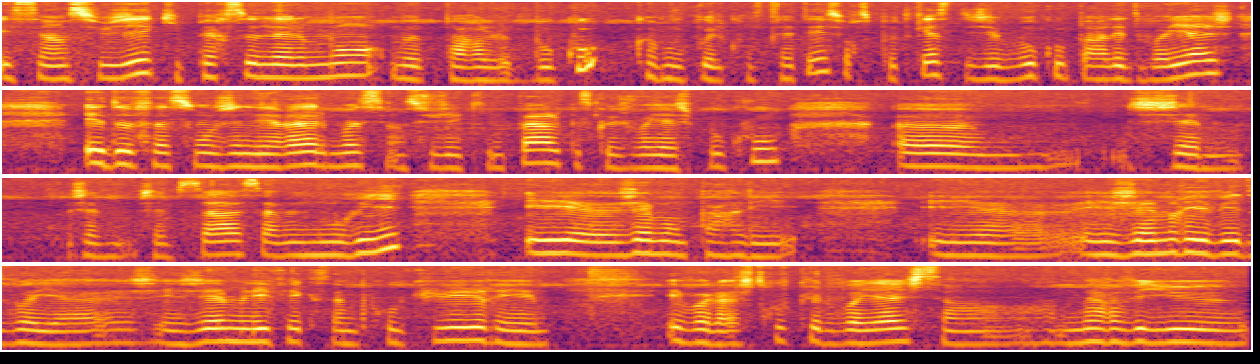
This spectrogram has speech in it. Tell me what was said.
et c'est un sujet qui personnellement me parle beaucoup. Comme vous pouvez le constater sur ce podcast, j'ai beaucoup parlé de voyage et de façon générale, moi c'est un sujet qui me parle parce que je voyage beaucoup. Euh, j'aime ça, ça me nourrit et euh, j'aime en parler. Euh, et, j'aime rêver de voyage. Et j'aime l'effet que ça me procure. Et, voilà, je trouve que le voyage, c'est un, merveilleux.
